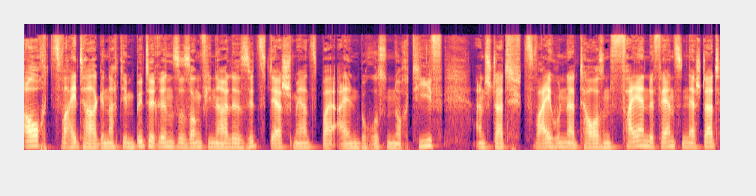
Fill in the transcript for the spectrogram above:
Auch zwei Tage nach dem bitteren Saisonfinale sitzt der Schmerz bei allen Borussen noch tief. Anstatt 200.000 feiernde Fans in der Stadt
